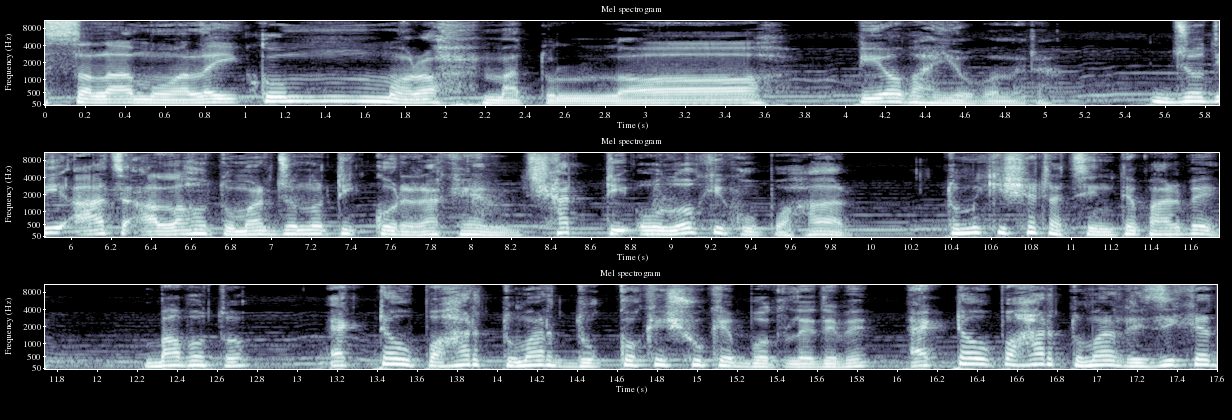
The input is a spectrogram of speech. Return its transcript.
আসসালামু আলাইকুম রহমাতুল্লাহ প্রিয় ভাই ও বোনেরা, যদি আজ আল্লাহ তোমার জন্য ঠিক করে রাখেন সাতটি অলৌকিক উপহার, তুমি কি সেটা চিনতে পারবে? ভাবো তো একটা উপহার তোমার দুঃখকে সুখে বদলে দেবে, একটা উপহার তোমার রিজিকের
